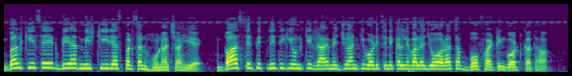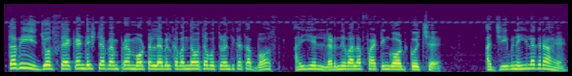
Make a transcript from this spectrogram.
बल्कि इसे एक बेहद मिस्टीरियस पर्सन होना चाहिए। बात सिर्फ़ इतनी थी कि उनकी राय में जॉन की बॉडी से निकलने वाला जो औरत था, वो फाइटिंग गॉड का था। तभी जो second step emperor mortal level का बंदा होता है वो तुरंत ही कहता बॉस आइए, लड़ने वाला फाइटिंग गॉड कुछ है। अजीब नहीं लग रहा है?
